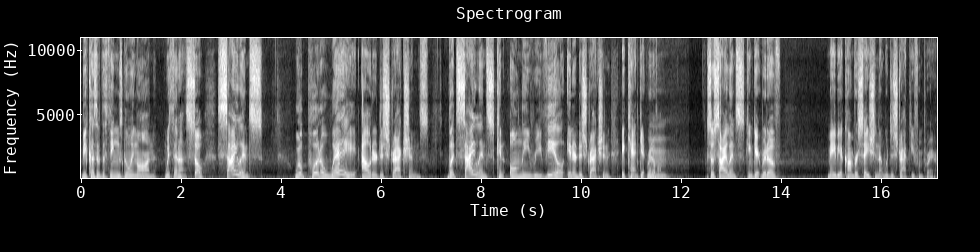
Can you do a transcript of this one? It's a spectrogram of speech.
because of the things going on within us. So, silence will put away outer distractions but silence can only reveal inner distraction, it can't get rid of them. Hmm. So silence can get rid of maybe a conversation that would distract you from prayer.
